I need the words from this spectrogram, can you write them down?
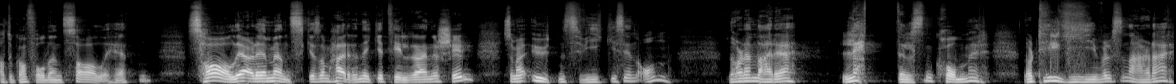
At du kan få den saligheten. Salig er det mennesket som Herren ikke tilregner skyld, som er uten svik i sin ånd. Når den derre lettelsen kommer, når tilgivelsen er der,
